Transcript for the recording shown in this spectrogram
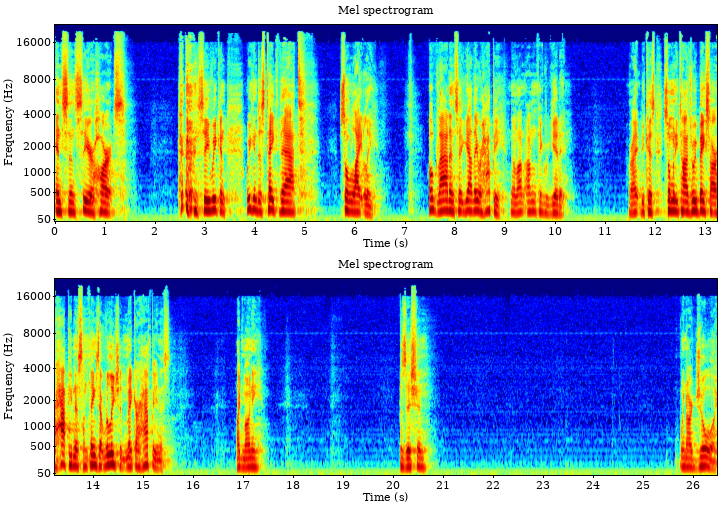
and sincere hearts. See, we can we can just take that so lightly. Oh, glad and say, yeah, they were happy. No, I don't think we get it. Right? Because so many times we base our happiness on things that really shouldn't make our happiness, like money, position. When our joy,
